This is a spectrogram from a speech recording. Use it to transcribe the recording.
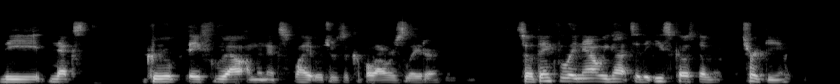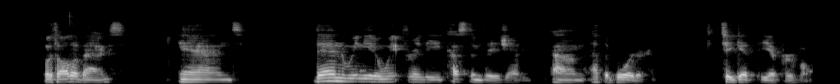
The next group they flew out on the next flight, which was a couple hours later. So thankfully, now we got to the east coast of Turkey with all the bags, and then we need to wait for the customs agent um, at the border to get the approval.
